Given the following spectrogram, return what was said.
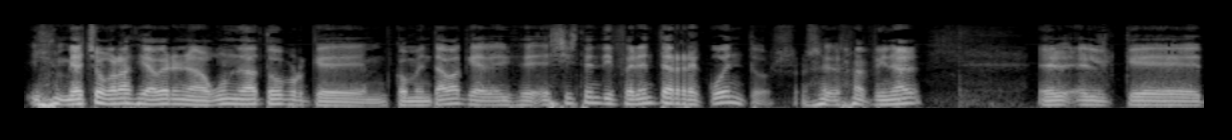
Y me ha hecho gracia ver en algún dato porque comentaba que existen diferentes recuentos. al final, el, que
